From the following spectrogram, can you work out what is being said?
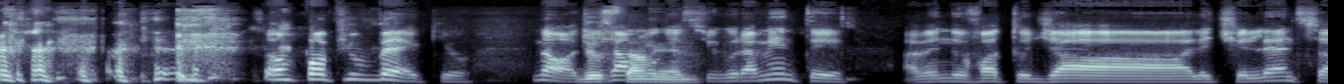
Sono un po' più vecchio. No, diciamo che sicuramente avendo fatto già l'eccellenza,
